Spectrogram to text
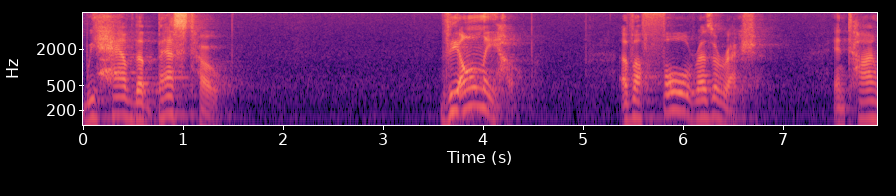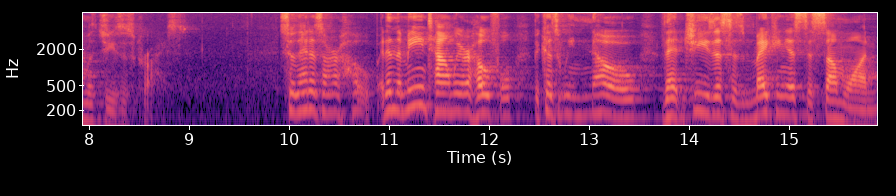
We have the best hope, the only hope of a full resurrection in time with Jesus Christ. So that is our hope. And in the meantime, we are hopeful because we know that Jesus is making us to someone.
